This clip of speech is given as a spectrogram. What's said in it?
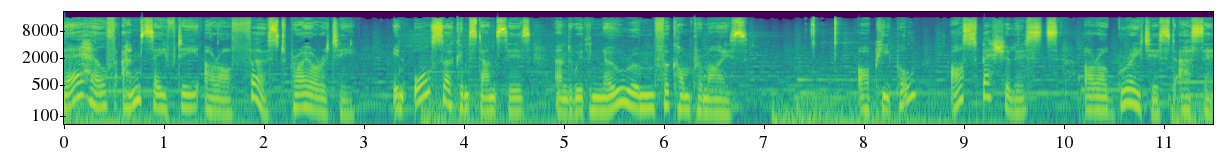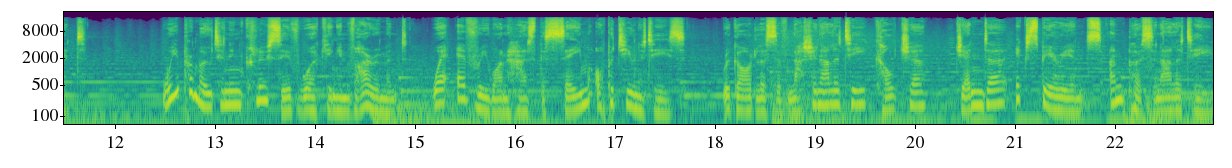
Their health and safety are our first priority, in all circumstances and with no room for compromise. Our people, our specialists, are our greatest asset. We promote an inclusive working environment where everyone has the same opportunities, regardless of nationality, culture, gender, experience, and personality.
